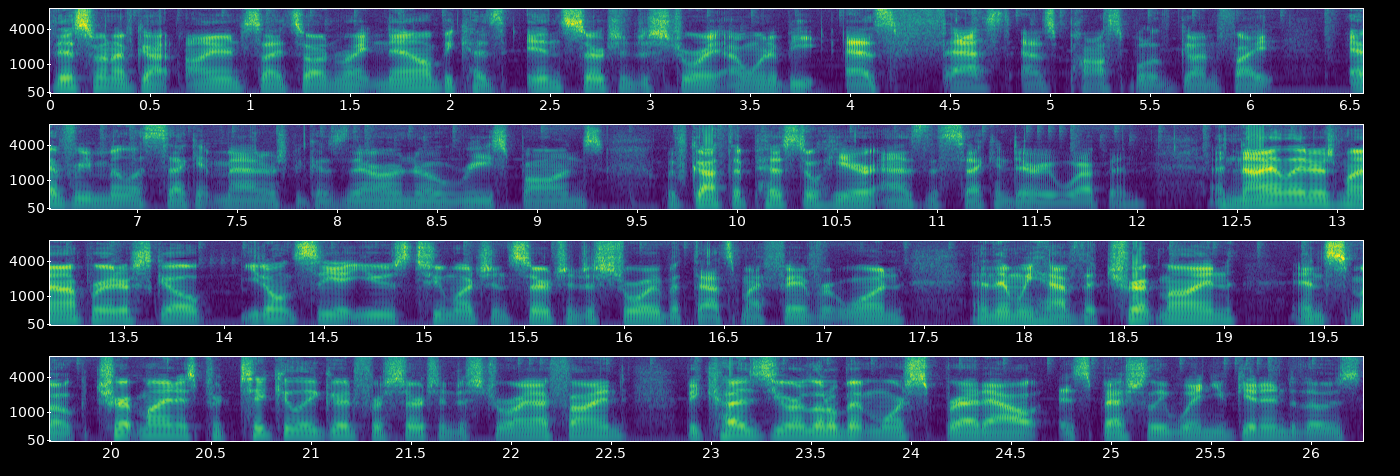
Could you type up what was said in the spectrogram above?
This one I've got iron sights on right now because in search and destroy, I want to be as fast as possible with gunfight every millisecond matters because there are no respawns. We've got the pistol here as the secondary weapon. Annihilator is my operator skill. You don't see it used too much in Search and Destroy, but that's my favorite one. And then we have the Trip Mine and Smoke. Trip Mine is particularly good for Search and Destroy, I find, because you're a little bit more spread out, especially when you get into those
